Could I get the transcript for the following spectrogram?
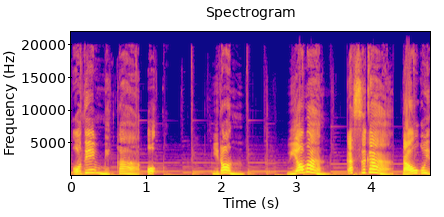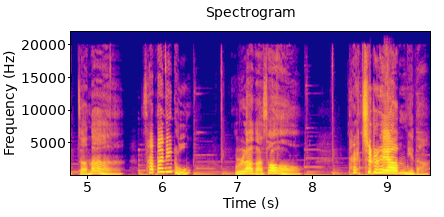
어디입니까? 어, 이런 위험한 가스가 나오고 있잖아. 사다리로 올라가서 탈출을 해야 합니다.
